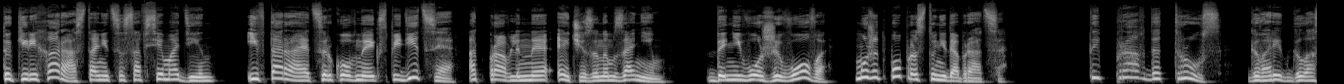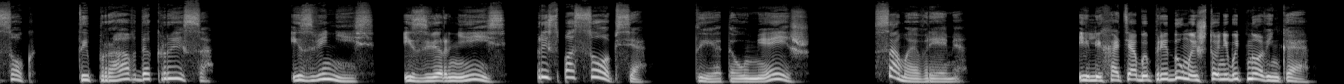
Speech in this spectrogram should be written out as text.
то Кирихара останется совсем один, и вторая церковная экспедиция, отправленная Эчизаном за ним, до него живого может попросту не добраться. «Ты правда трус», — говорит голосок, — «ты правда крыса». Извинись, извернись, приспособься. Ты это умеешь? Самое время. Или хотя бы придумай что-нибудь новенькое.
